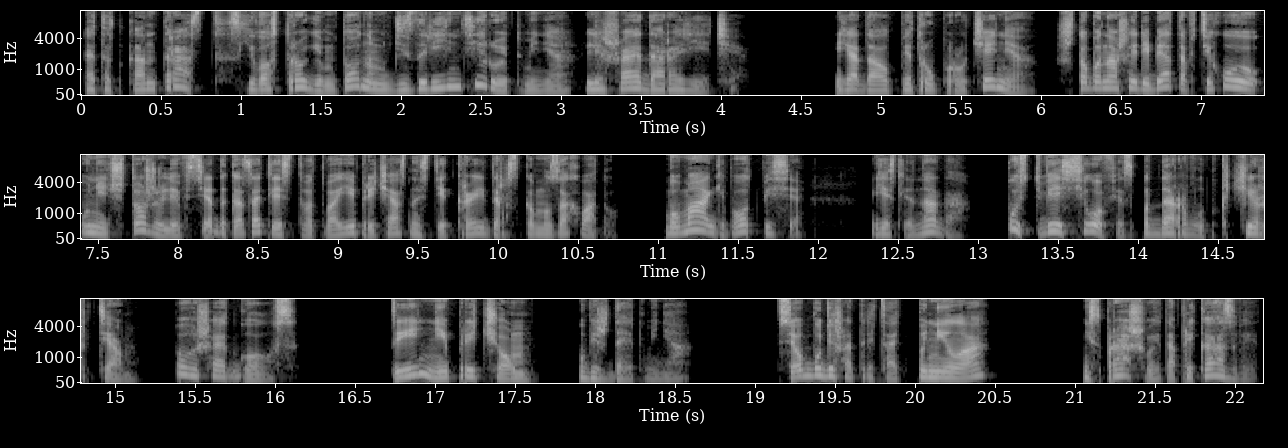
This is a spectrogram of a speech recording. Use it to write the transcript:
Этот контраст с его строгим тоном дезориентирует меня, лишая дара речи. Я дал Петру поручение, чтобы наши ребята втихую уничтожили все доказательства твоей причастности к рейдерскому захвату. Бумаги, подписи. Если надо, пусть весь офис подорвут к чертям. Повышает голос. «Ты ни при чем, убеждает меня. Все будешь отрицать, поняла?» Не спрашивает, а приказывает.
